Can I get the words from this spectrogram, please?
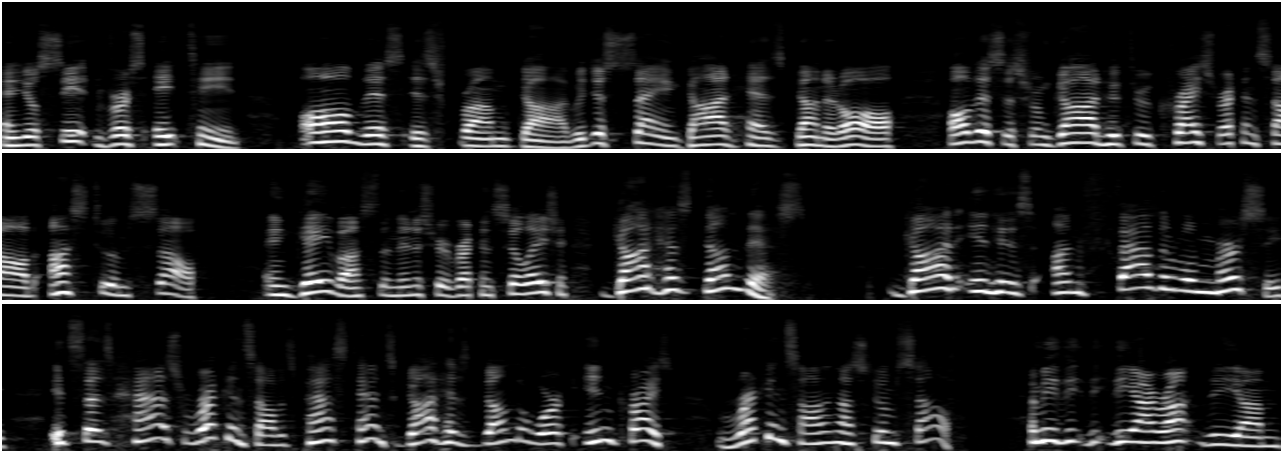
And you'll see it in verse 18. All this is from God. We're just saying God has done it all. All this is from God who through Christ reconciled us to himself and gave us the ministry of reconciliation. God has done this. God, in his unfathomable mercy, it says, has reconciled. It's past tense. God has done the work in Christ, reconciling us to himself. I mean, the, the, the, the um,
